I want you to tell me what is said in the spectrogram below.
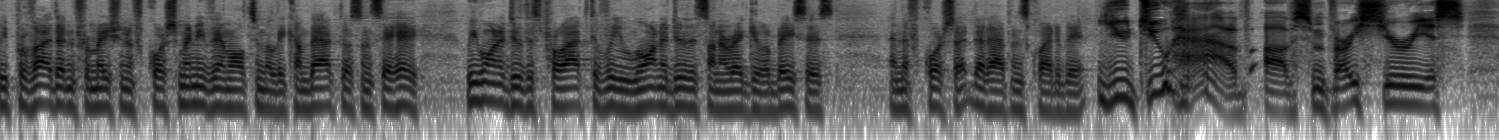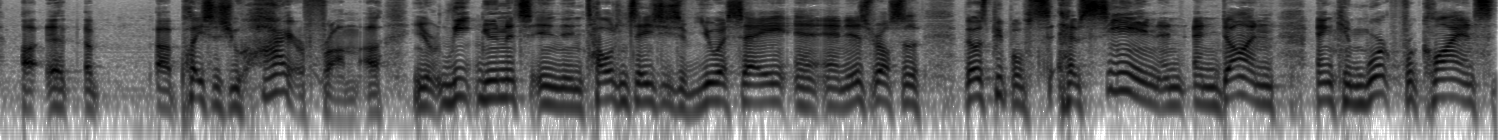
We provide that information. Of course, many of them ultimately come back to us and say, hey, we want to do this proactively. We want to do this on a regular basis. And of course, that, that happens quite a bit. You do have uh, some very serious uh, uh, uh, uh places you hire from, uh, your elite units in intelligence agencies of USA and, and Israel. So those people have seen and, and, done and can work for clients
